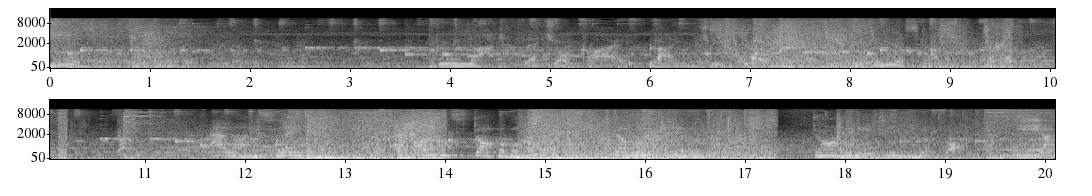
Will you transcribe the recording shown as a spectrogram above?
Did you miss it? Do not let your pride blind you. Did you miss it? Ally slain. Unstoppable. Double kill. Dominating. The thought Shut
